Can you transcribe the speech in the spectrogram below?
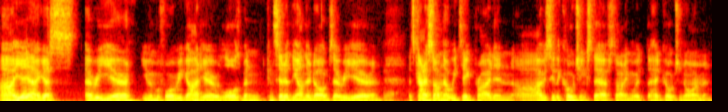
Uh, yeah, I guess every year, even before we got here, Lowell's been considered the underdogs every year, and Yeah. it's kind of something that we take pride in. Uh, obviously, the coaching staff, starting with the head coach Norm, and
